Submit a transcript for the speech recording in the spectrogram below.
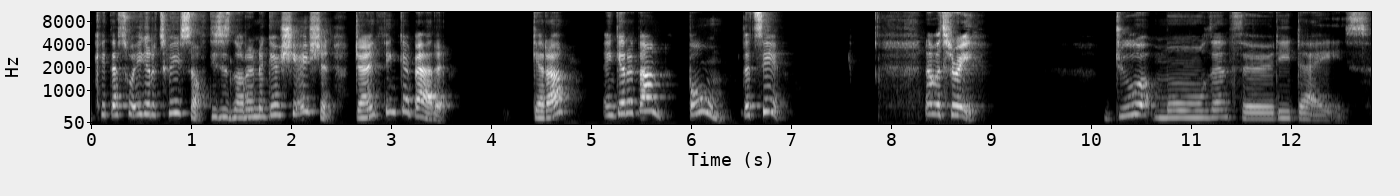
Okay, that's what you got to tell yourself. This is not a negotiation. Don't think about it. Get up and get it done. Boom. That's it. Number three, do it more than 30 days.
